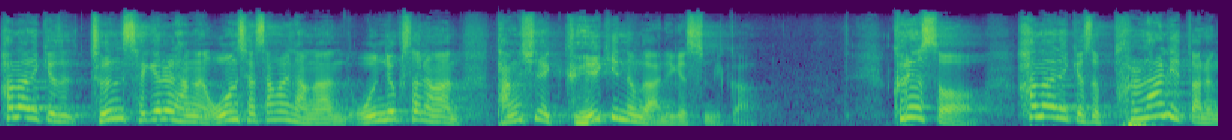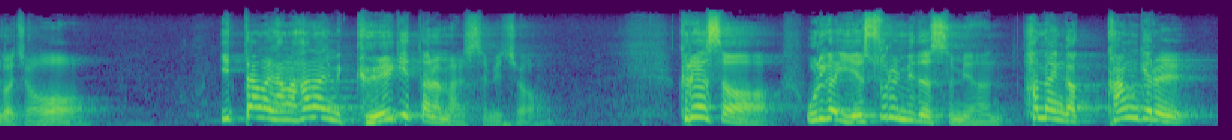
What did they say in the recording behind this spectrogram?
하나님께서 전 세계를 향한 온 세상을 향한 온 역사를 향한 당신의 계획이 있는 거 아니겠습니까? 그래서 하나님께서 플란이 있다는 거죠. 이 땅을 향한 하나님의 계획이 있다는 말씀이죠. 그래서 우리가 예수를 믿었으면 하나님과 관계를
